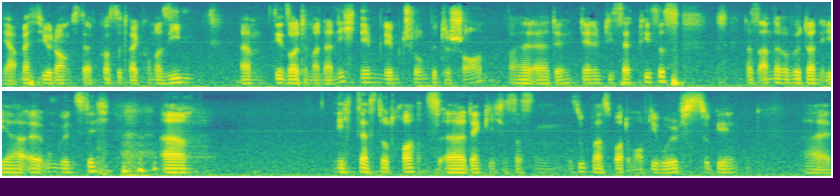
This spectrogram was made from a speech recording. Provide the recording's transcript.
ja, Matthew Longstaff kostet 3,7. Ähm, den sollte man da nicht nehmen. Nehmt schon bitte Sean, weil äh, der, der nimmt die Set Pieces. Das andere wird dann eher äh, ungünstig. ähm, nichtsdestotrotz äh, denke ich, ist das ein super Spot, um auf die Wolves zu gehen. Äh,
